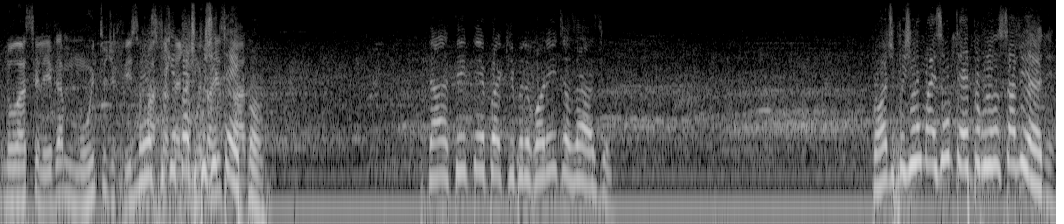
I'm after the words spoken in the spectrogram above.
no lance livre é muito difícil, é Mesmo porque pode pedir tempo. Tá- Tem tempo a equipe do Corinthians, Azio? Pode pedir mais um tempo Bruno Saviani.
